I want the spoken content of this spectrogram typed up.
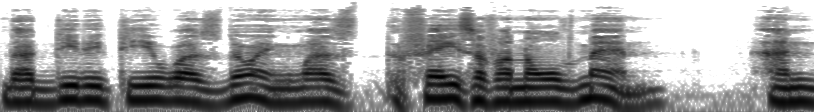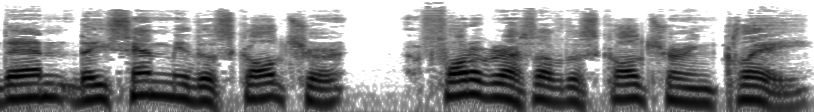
that DDT was doing was the face of an old man. And then they sent me the sculpture, photographs of the sculpture in clay.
